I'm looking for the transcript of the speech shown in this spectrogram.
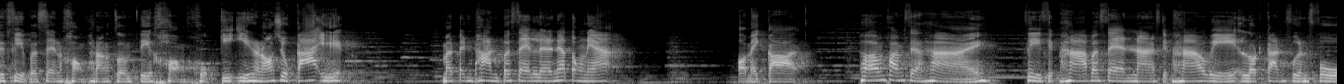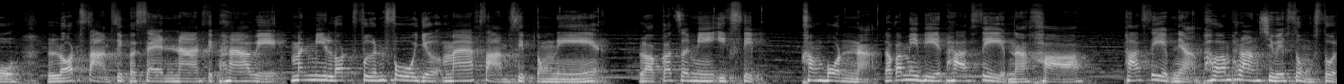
414%ของพลังโจมตีของคุกกี้อีทนอลชูก้าอีก มันเป็นพันเปอร์เซ็นต์เลยเนี่ยตรงเนี้ย Oh my god เพิ่มความเสียหาย 45%นาน 15 วิ ลดการฟื้นฟู ลด 30%นาน 15 วิ มันมีลดฟื้นฟูเยอะมาก 30 ตรงนี้ แล้วก็จะมีอีก 10 ข้างบนน่ะ แล้วก็มีบีทพาสซีฟนะคะพาสซีฟเนี่ย เพิ่มพลังชีวิตสูงสุด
